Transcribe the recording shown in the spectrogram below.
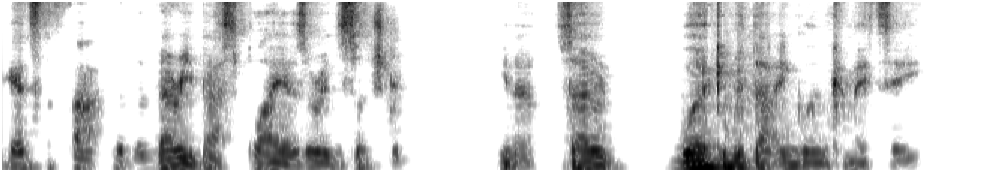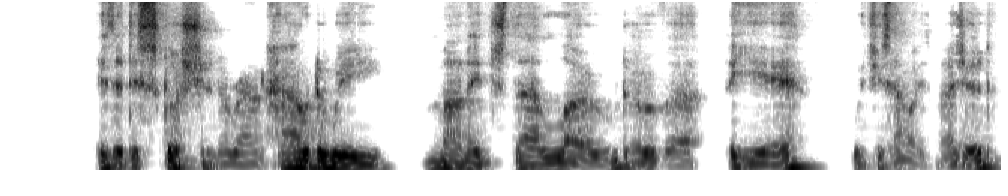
against the fact that the very best players are in such, you know, so working with that England committee is a discussion around how do we manage their load over a year, which is how it's measured,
